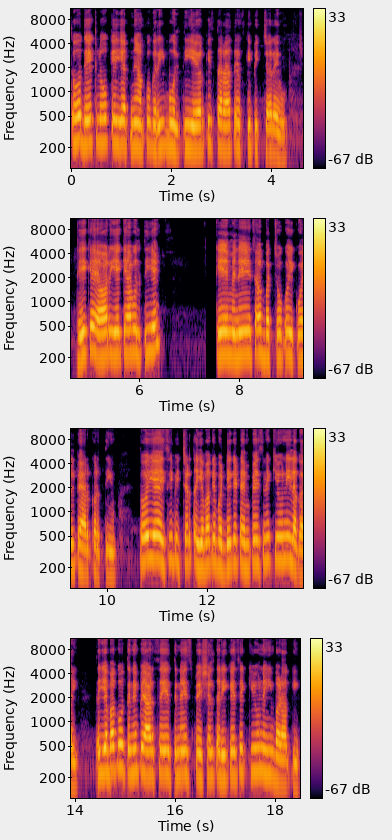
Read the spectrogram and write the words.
तो देख लो कि ये अपने आप को गरीब बोलती है और किस तरह से उसकी पिक्चर है वो। ठीक है, और ये क्या बोलती है कि मैंने सब बच्चों को इक्वल प्यार करती हूँ। तो ये ऐसी पिक्चर तैयबा के बर्थडे के टाइम पे इसने क्यों नहीं लगाई? तैयबा को उतने प्यार से, इतने स्पेशल तरीके से क्यों नहीं बड़ा की?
